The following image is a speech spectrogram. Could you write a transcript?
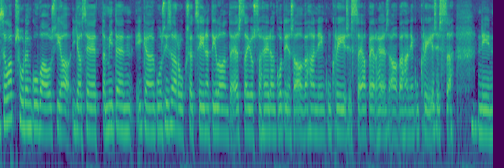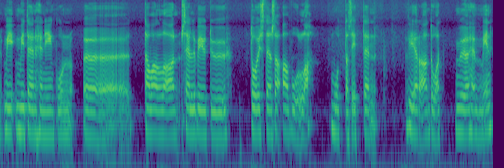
se lapsuuden kuvaus ja, ja se, että miten ikään kuin sisarukset siinä tilanteessa, jossa heidän kotinsa on vähän niin kuin kriisissä ja perheensä on vähän niin kuin kriisissä, mm. niin mi, miten he niin kuin, ö, tavallaan selviytyy toistensa avulla, mutta sitten vieraantuvat myöhemmin.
